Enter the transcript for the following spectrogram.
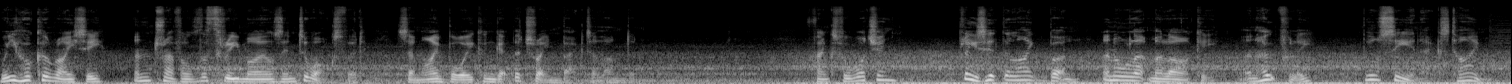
We hook a righty and travel the three miles into Oxford so my boy can get the train back to London. Thanks for watching. Please hit the like button and all that malarkey, and hopefully we'll see you next time.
